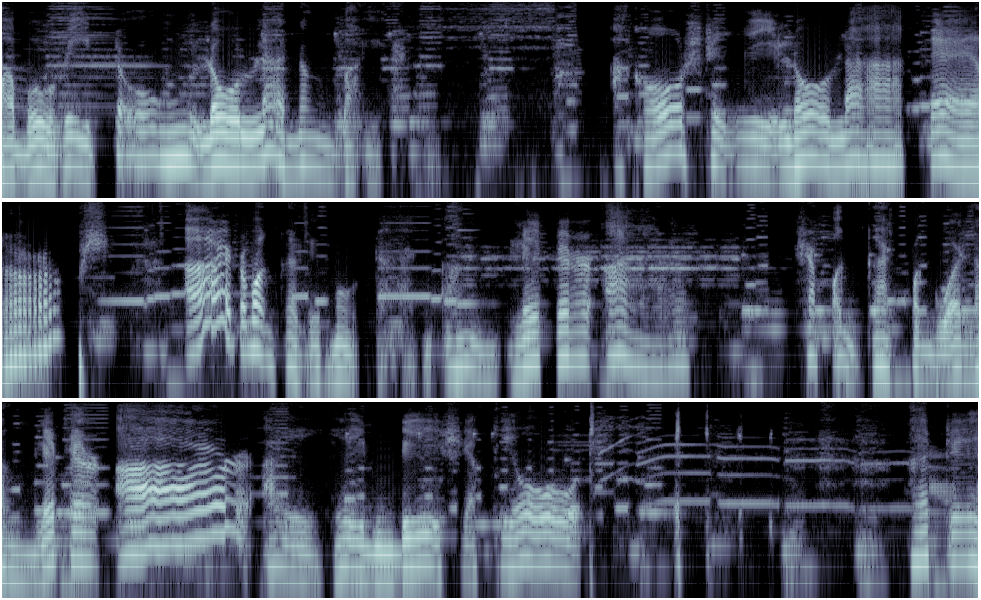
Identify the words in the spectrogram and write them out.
paboritong lola ng bayan. Ako si Lola Kerps. At huwag kalimutan ang letter R sapagkat pag walang letter R ay hindi siya cute. Ate,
